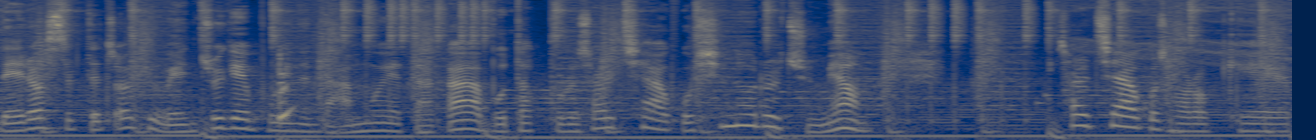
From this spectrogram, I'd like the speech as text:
내렸을 때 저기 왼쪽에 보이는 나무에다가 모닥불을 설치하고 신호를 주면 설치하고 저렇게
